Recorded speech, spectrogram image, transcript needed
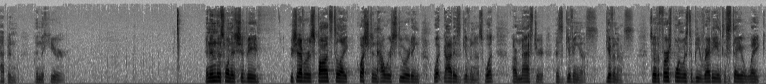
happen in the hearer. And in this one it should be we should have a response to like question how we're stewarding what God has given us, what our master has given us, given us. So the first point was to be ready and to stay awake.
